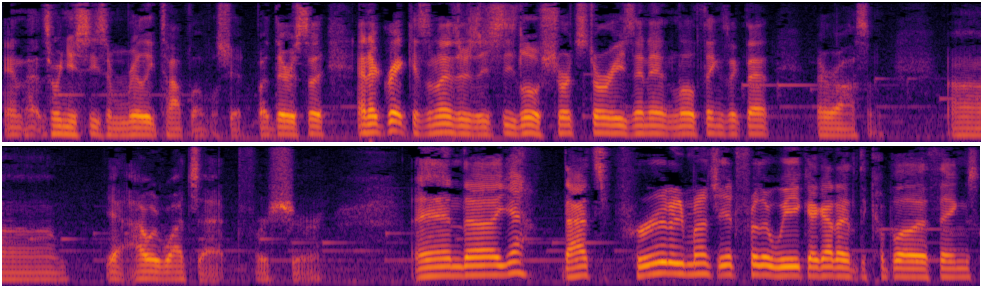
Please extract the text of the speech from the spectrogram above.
and that's when you see some really top level shit. But there's a, and they're great because sometimes there's these little short stories in it and little things like that. They're awesome. Um, yeah, I would watch that for sure. And uh, yeah, that's pretty much it for the week. I got a, a couple other things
